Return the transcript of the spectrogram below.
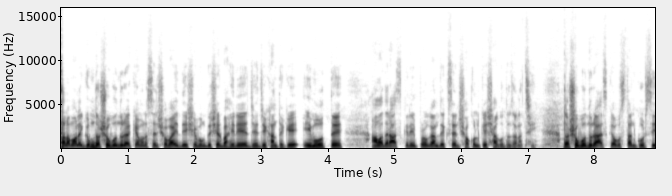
আসসালামু আলাইকুম, দর্শক বন্ধুরা, কেমন আছেন সবাই? দেশ এবং দেশের বাইরে যে যেখান থেকে এই মুহূর্তে আমাদের আজকের এই প্রোগ্রাম দেখছেন, সকলকে স্বাগত জানাচ্ছি। দর্শক বন্ধুরা, আজকে অবস্থান করছি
